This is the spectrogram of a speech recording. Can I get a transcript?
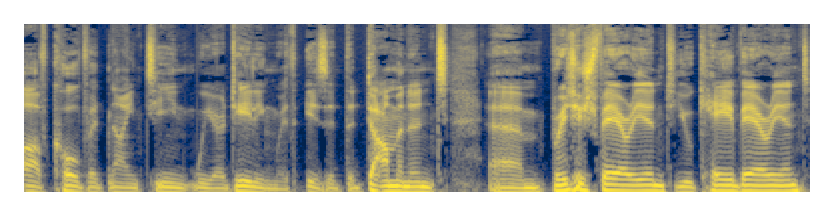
of COVID 19 we are dealing with? Is it the dominant um, British variant, UK variant?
